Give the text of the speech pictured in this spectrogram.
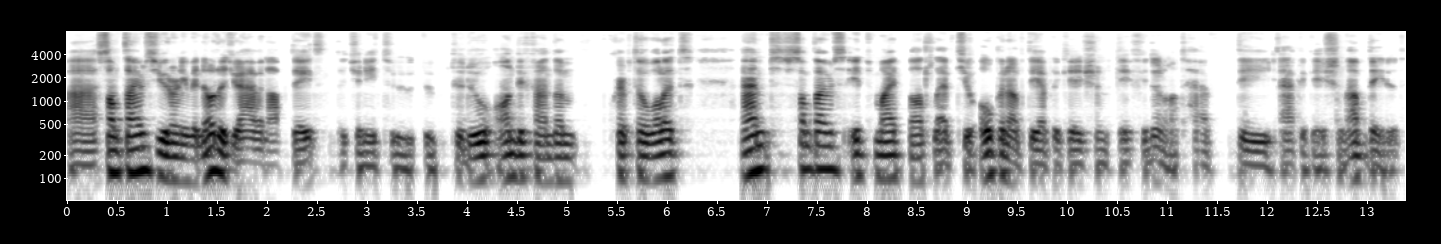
uh, sometimes you don't even know that you have an update that you need to, to, to do on the Phantom crypto wallet and sometimes it might not let you open up the application if you do not have the application updated.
